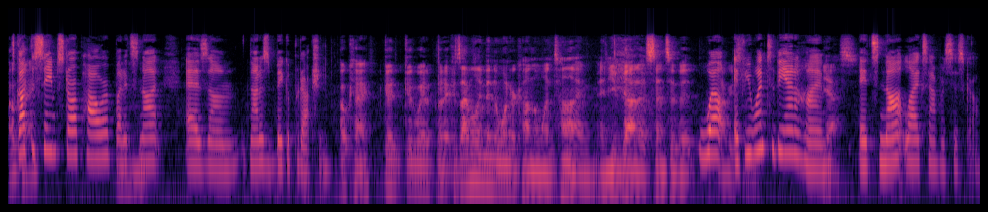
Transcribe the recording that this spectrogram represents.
It's got the same star power, but it's not as um not as big a production. Okay, good good way to put it. Because I've only been to WonderCon the one time, and you've got a sense of it. Well, if you went to the Anaheim, Yes. it's not like San Francisco.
